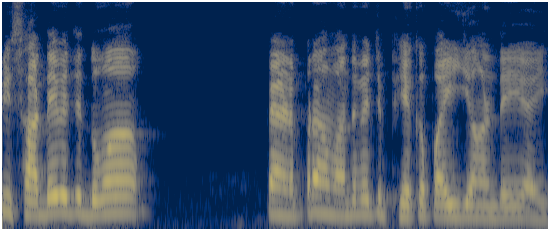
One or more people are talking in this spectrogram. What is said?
ਵੀ ਸਾਡੇ ਵਿੱਚ ਦੋਵਾਂ ਭੈਣ ਭਰਾਵਾਂ ਦੇ ਵਿੱਚ ਫਿੱਕ ਪਾਈ ਜਾਣ ਡੇ ਆਏ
